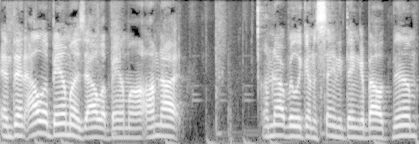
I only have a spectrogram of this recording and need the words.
And then Alabama is Alabama. I'm not I'm not really going to say anything about them.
